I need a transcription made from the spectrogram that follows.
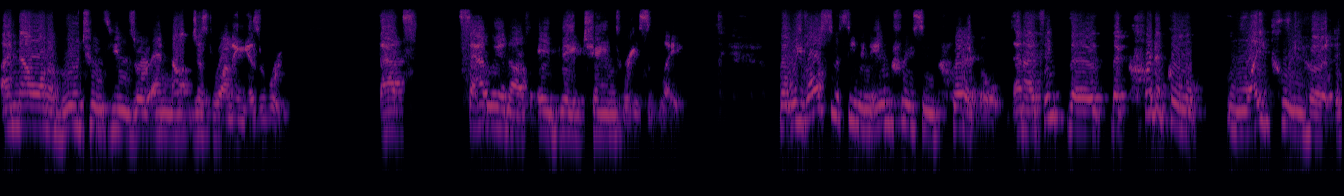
I'm now on a Bluetooth user and not just running as root. That's sadly enough a big change recently. But we've also seen an increase in critical, and I think the, the critical likelihood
